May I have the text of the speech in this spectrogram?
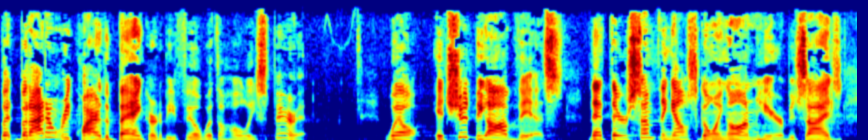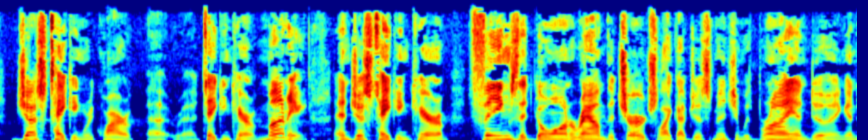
But, but I don't require the banker to be filled with the Holy Spirit. Well, it should be obvious that there's something else going on here besides just taking require uh, taking care of money and just taking care of things that go on around the church like I've just mentioned with Brian doing and,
